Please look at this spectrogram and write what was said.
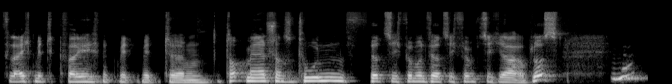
vielleicht mit, Quali mit, mit, mit ähm, Top-Managern zu tun, 40, 45, 50 Jahre plus. Mhm.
